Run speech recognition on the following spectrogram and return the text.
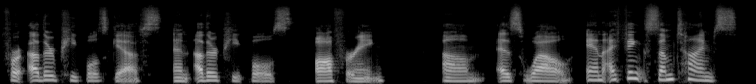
for other people's gifts and other people's offering um, as well. And I think sometimes,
